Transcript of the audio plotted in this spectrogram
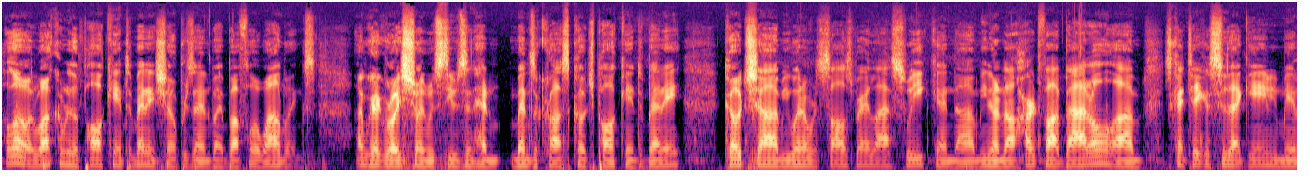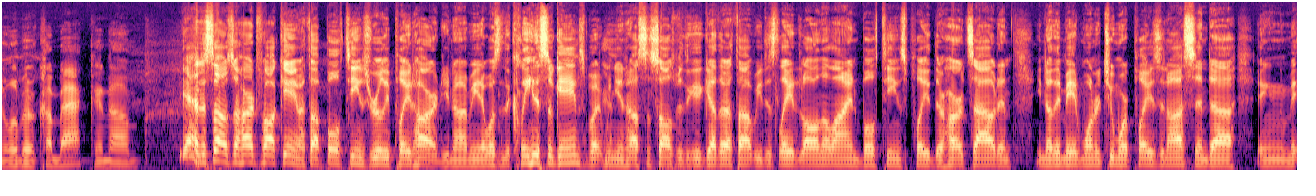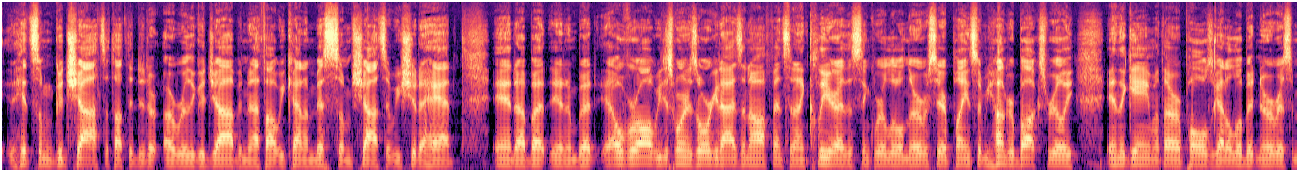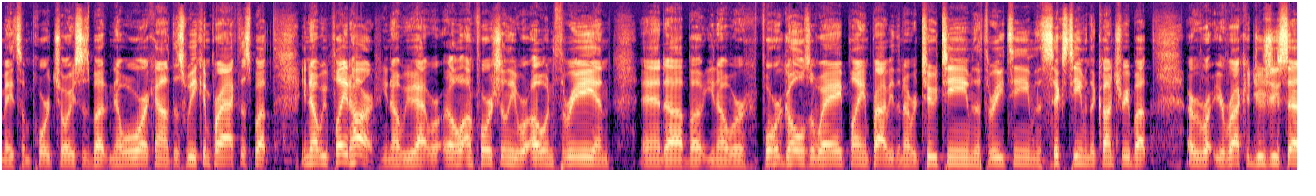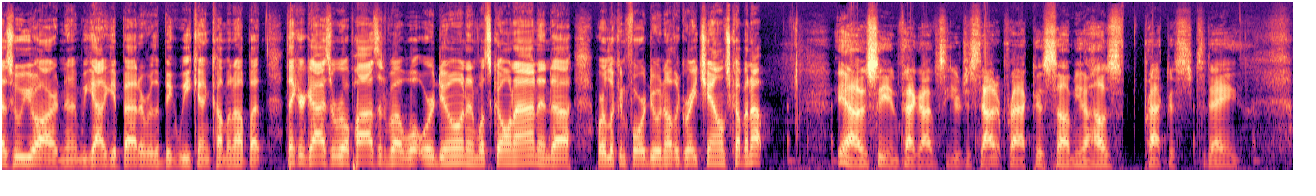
Hello and welcome to the Paul Cantabene Show presented by Buffalo Wild Wings. I'm Greg Royce, joined with Stevenson head men's lacrosse coach Paul Cantabene. Coach, um, you went over to Salisbury last week, and um, you know, not hard fought battle. Um, just kind of take us through that game. You made a little bit of a comeback, and um, yeah, this was a hard fought game. I thought both teams really played hard. You know, I mean, it wasn't the cleanest of games, but when you us and Salisbury together, I thought we just laid it all on the line. Both teams played their hearts out, and you know they made one or two more plays than us, and uh, and hit some good shots. I thought they did a, a really good job, and I thought we kind of missed some shots that we should have had. And uh, but and, but overall, we just weren't as organized on offense and on clear. I just think we're a little nervous there, playing some younger bucks really in the game. With our poles, got a little bit nervous and made some poor choices. But you know we're working on it this week in practice. But you know we played hard. You know we got we're, unfortunately we're 0 and 3 and and uh, but you know we're four goals away, playing probably the number two team, the three team, the six team in the country. But your record usually says who you are, and we got to get better with a big weekend coming up. But I think our guys are real positive about what we're doing and what's going on, and uh, we're looking forward to another great challenge coming up. Yeah, obviously. In fact, obviously, you're just out at practice. Um, you know, how's practice today?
